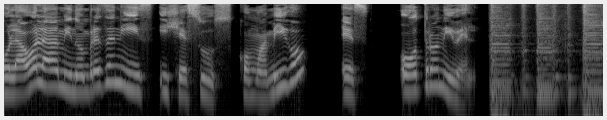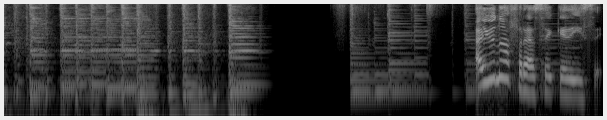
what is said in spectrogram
Hola, hola, mi nombre es Denise y Jesús, como amigo, es otro nivel. Hay una frase que dice,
